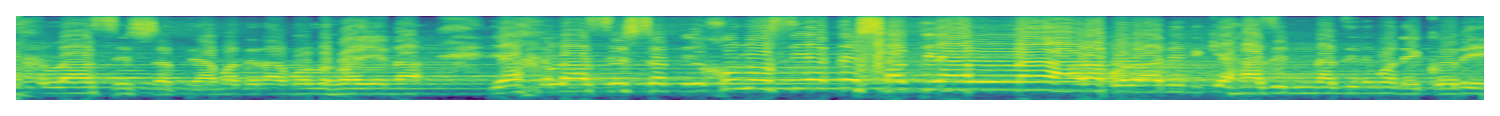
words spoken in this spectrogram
এখলাসের সাথে আমাদের আমল হয় না। এখলাসের সাথে, খুলুসিয়াতের সাথে আল্লাহ রাব্বুল আমিনকে হাজির নাজির মনে করে।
